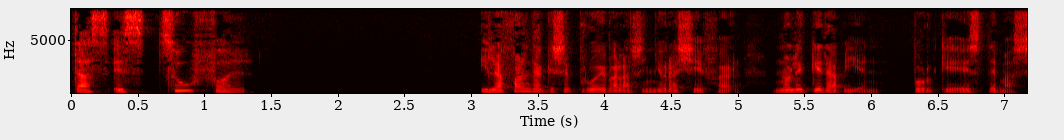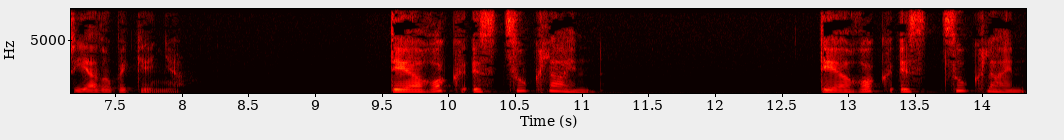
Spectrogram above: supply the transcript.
Das ist zu voll. Y la falda que se prueba a la señora Sheffard no le queda bien, porque es demasiado pequeña. Der Rock ist zu klein. Der Rock ist zu klein.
